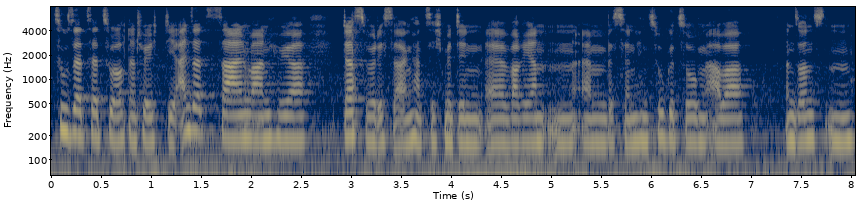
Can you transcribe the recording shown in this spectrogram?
Zusatz dazu auch natürlich die Einsatzzahlen waren höher. Das würde ich sagen, hat sich mit den äh, Varianten äh, ein bisschen hinzugezogen. Aber ansonsten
